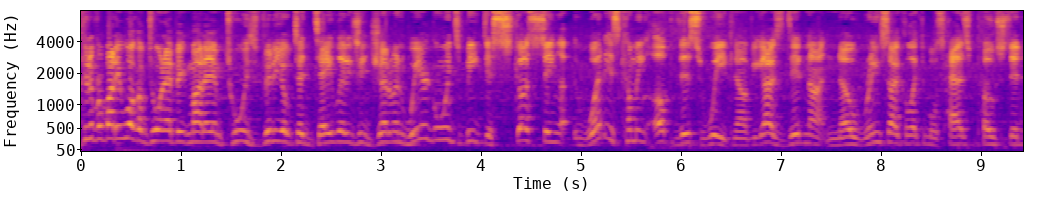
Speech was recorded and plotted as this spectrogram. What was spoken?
is good everybody? Welcome to an Epic My Damn Toys video. Today, ladies and gentlemen, we are going to be discussing what is coming up this week. Now, if you guys did not know, Ringside Collectibles has posted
